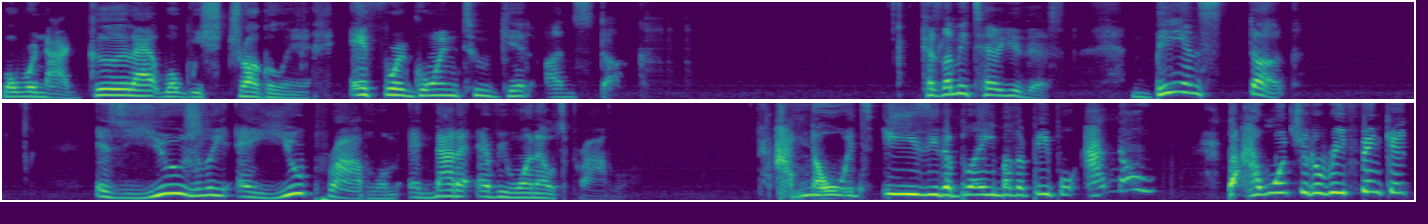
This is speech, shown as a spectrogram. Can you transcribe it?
what we're not good at, what we struggle in, if we're going to get unstuck. Because let me tell you this being stuck is usually a you problem and not a everyone else problem. I know it's easy to blame other people. I know, but I want you to rethink it.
